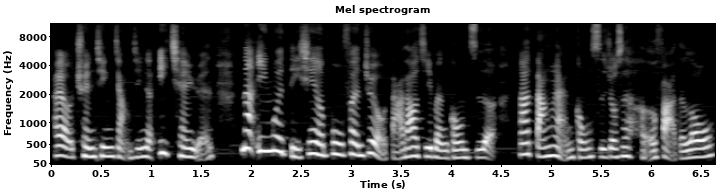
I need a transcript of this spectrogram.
还有全勤奖金的一千元，那因为底薪的部分就有达到基本工资了，那当然公司就是合法的喽。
